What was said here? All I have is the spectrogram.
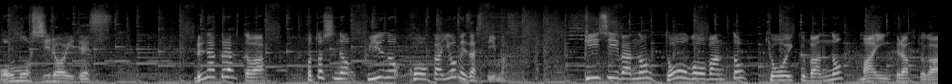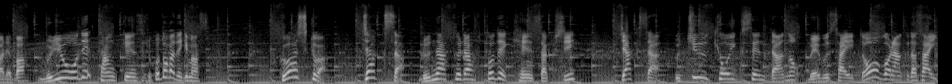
面白いです。ルナクラフトは今年の冬の公開を目指しています。PC 版の統合版と教育版のマインクラフトがあれば無料で探検することができます。詳しくは JAXA ルナクラフトで検索し JAXA 宇宙教育センターのウェブサイトをご覧ください。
